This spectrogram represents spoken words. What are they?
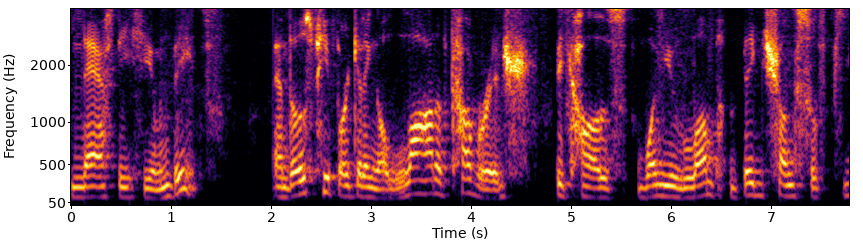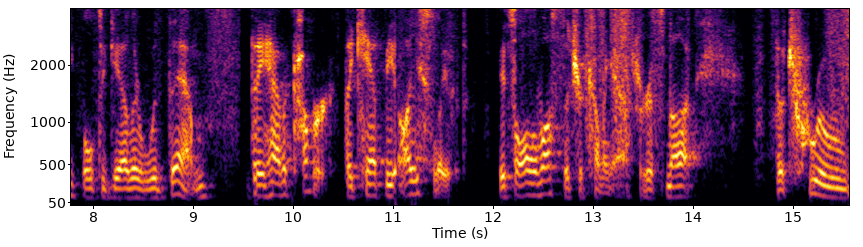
nasty human beings. And those people are getting a lot of coverage because when you lump big chunks of people together with them, they have a cover. They can't be isolated. It's all of us that you're coming after. It's not the true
